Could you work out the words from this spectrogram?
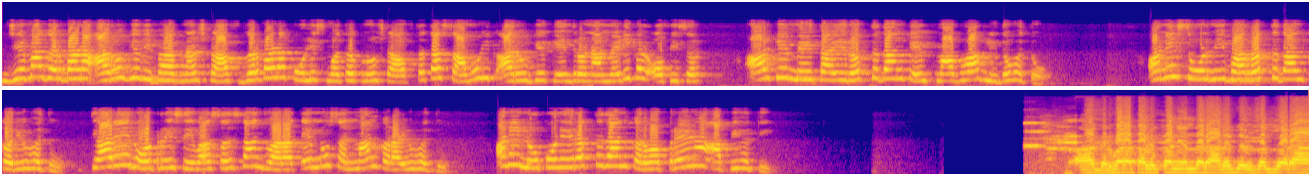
જેમાં ગરબાડા આરોગ્ય વિભાગના સ્ટાફ, ગરબાડા પોલીસ મથકનો સ્ટાફ તથા સામૂહિક આરોગ્ય કેન્દ્રના મેડિકલ ઓફિસર આર કે મહેતાએ રક્તદાન કેમ્પમાં ભાગ લીધો હતો. અને સોળમી વાર રક્તદાન કર્યું હતું. ત્યારે રોટરી સેવા સંસ્થાન દ્વારા તેમનું સન્માન કરાયું હતું અને લોકોને રક્તદાન કરવા પ્રેરણા આપી હતી. આ ગરબાડા તાલુકાની અંદર આરોગ્ય વિભાગ દ્વારા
